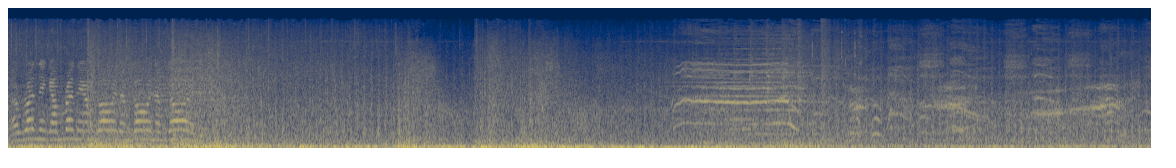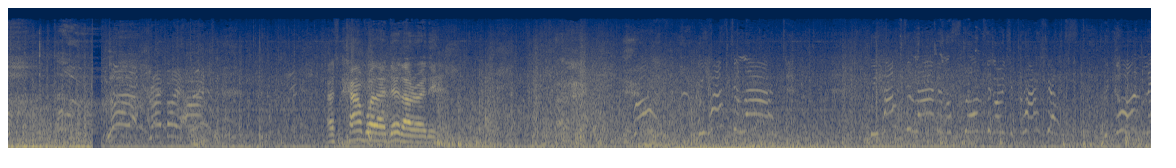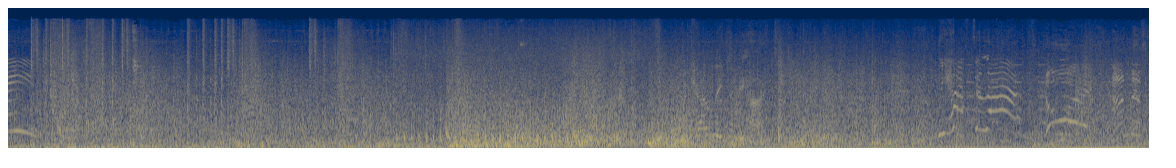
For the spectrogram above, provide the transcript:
I'm running, I'm running, I'm going, I'm going, I'm going. That's kind of what I did already.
